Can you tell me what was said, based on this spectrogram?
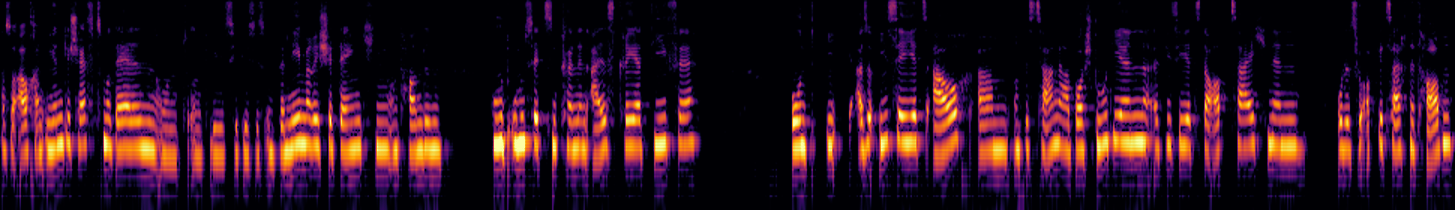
also auch an ihren Geschäftsmodellen und, und wie sie dieses unternehmerische Denken und Handeln gut umsetzen können als Kreative. Und ich, also ich sehe jetzt auch, ähm, und das sagen auch ein paar Studien, die sie jetzt da abzeichnen oder so abgezeichnet haben,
